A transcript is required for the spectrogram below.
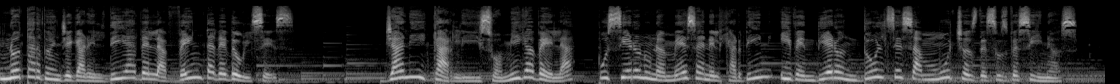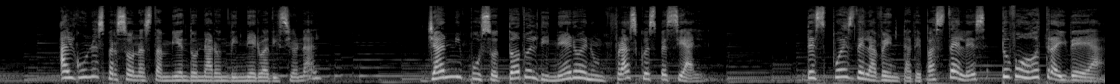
No tardó en llegar el día de la venta de dulces. Jani y Carly y su amiga Bella pusieron una mesa en el jardín y vendieron dulces a muchos de sus vecinos. Algunas personas también donaron dinero adicional. Jani puso todo el dinero en un frasco especial. Después de la venta de pasteles, tuvo otra idea.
